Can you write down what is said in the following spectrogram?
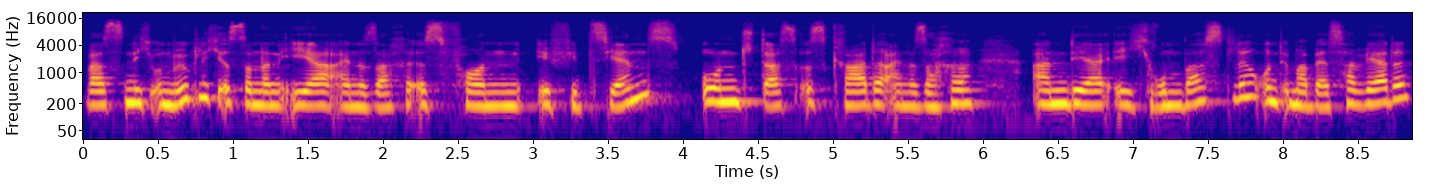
was nicht unmöglich ist, sondern eher eine Sache ist von Effizienz. Und das ist gerade eine Sache, an der ich rumbastle und immer besser werde.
